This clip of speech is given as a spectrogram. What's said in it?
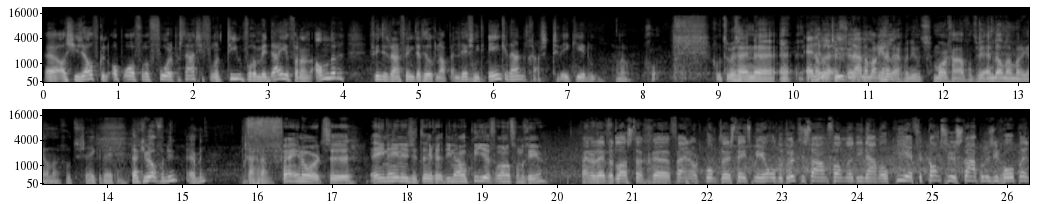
Uh, als je jezelf kunt opofferen voor de prestatie, voor een team, voor een medaille van een ander... vind ik, dat, vind ik dat heel knap. En dat heeft ze niet één keer gedaan, dat gaat ze twee keer doen. Nou, goed. Goed, we zijn uh, en dan natuurlijk erg, naar Marianne. heel erg benieuwd. Morgenavond weer en dan naar Marianne. Goed. Zeker weten. Dankjewel voor nu, Erben. Graag gedaan. Feyenoord. 1-1 uh, is het tegen Dynamo Kiev, Ronald van der Geer. Feyenoord heeft het lastig. Uh, Feyenoord komt uh, steeds meer onder druk te staan van uh, Dynamo Kiev. De kansen stapelen zich op. En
